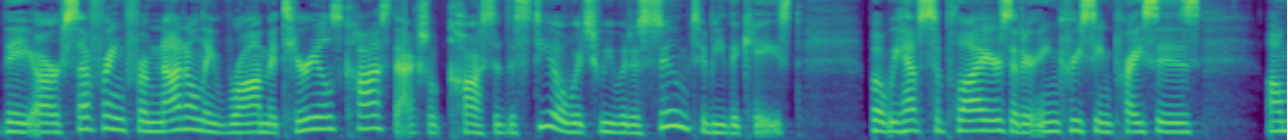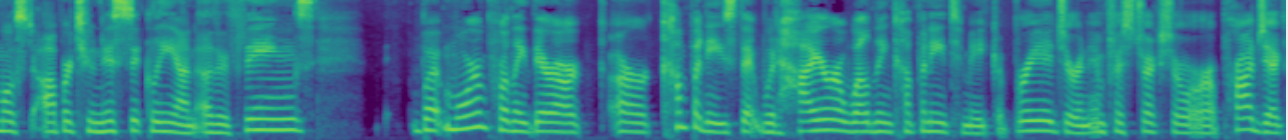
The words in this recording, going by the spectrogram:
They are suffering from not only raw materials cost, the actual cost of the steel, which we would assume to be the case, but we have suppliers that are increasing prices almost opportunistically on other things. But more importantly, there are, are companies that would hire a welding company to make a bridge or an infrastructure or a project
